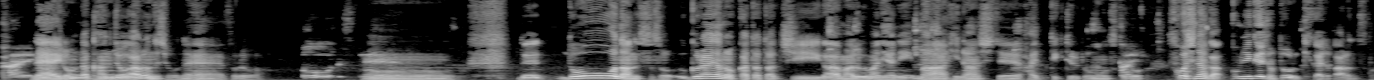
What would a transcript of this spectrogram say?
はい。ね、いろんな感情があるんでしょうね、それは。そうですうね。ん。で、どうなんですその、ウクライナの方たちが、まあ、ルーマニアに、まあ、避難して入ってきてると思うんですけど、はい少しなんかコミュニケーション取る機会とかあるんですか？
